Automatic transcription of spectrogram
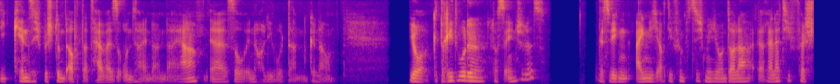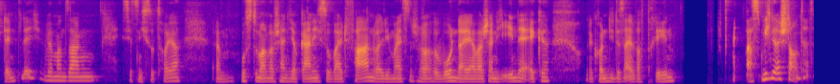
die kennen sich bestimmt auch da teilweise untereinander, ja. Äh, so in Hollywood dann, genau. Ja, gedreht wurde Los Angeles. Deswegen eigentlich auch die 50 Millionen Dollar relativ verständlich, wenn man sagen, ist jetzt nicht so teuer. Ähm, musste man wahrscheinlich auch gar nicht so weit fahren, weil die meisten schon wohnen da ja wahrscheinlich eh in der Ecke und dann konnten die das einfach drehen. Was mich nur erstaunt hat,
